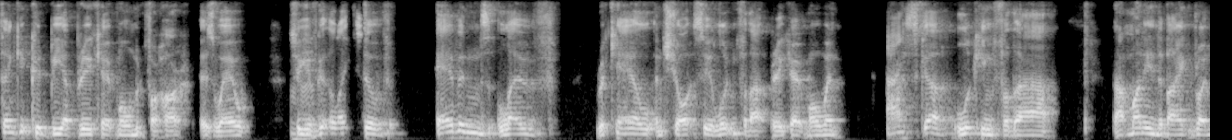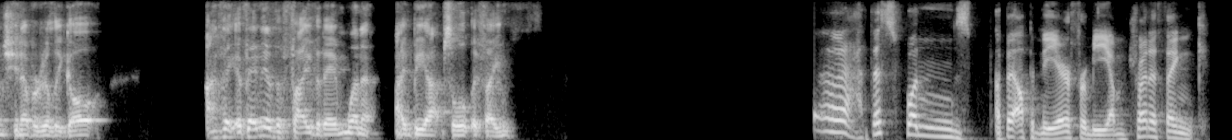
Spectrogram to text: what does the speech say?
I think it could be a breakout moment for her as well. So you've got the likes of Evans, Liv, Raquel, and Shotzi looking for that breakout moment. Asuka looking for that that money in the bank run she never really got. I think if any of the five of them win it, I'd be absolutely fine. Uh, this one's a bit up in the air for me. I'm trying to think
